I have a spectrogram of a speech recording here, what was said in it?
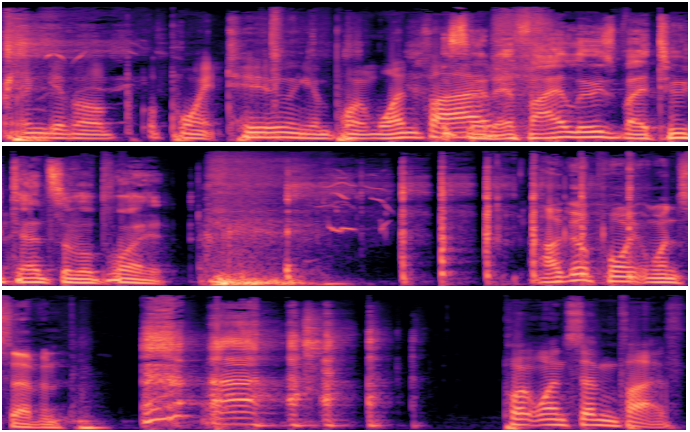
we can give them a, a 0.2 and give him 0.15. Listen, if I lose by two tenths of a point, I'll go 0.17. 0.175.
